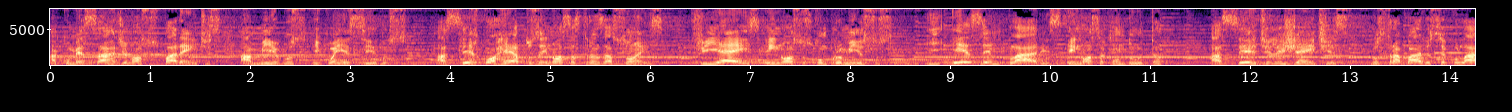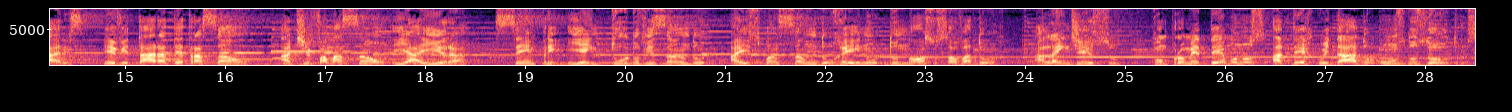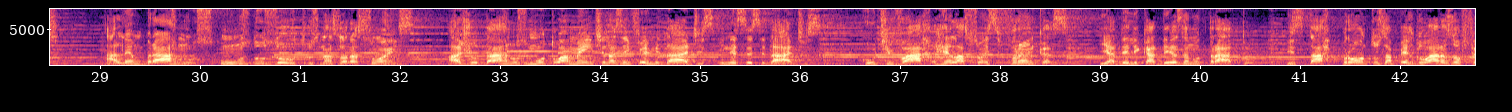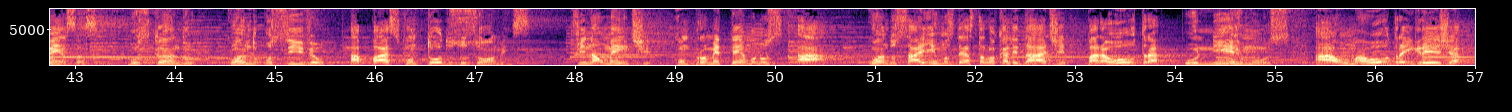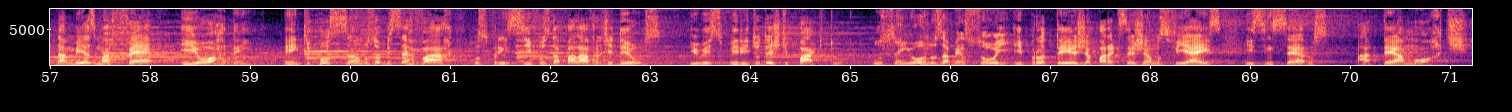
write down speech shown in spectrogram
a começar de nossos parentes, amigos e conhecidos a ser corretos em nossas transações, fiéis em nossos compromissos e exemplares em nossa conduta, a ser diligentes nos trabalhos seculares, evitar a detração, a difamação e a ira, sempre e em tudo visando a expansão do reino do nosso Salvador. Além disso, comprometemo-nos a ter cuidado uns dos outros, a lembrar-nos uns dos outros nas orações ajudar-nos mutuamente nas enfermidades e necessidades, cultivar relações francas e a delicadeza no trato, estar prontos a perdoar as ofensas, buscando, quando possível, a paz com todos os homens. Finalmente, comprometemo-nos a, quando sairmos desta localidade para outra, unirmos a uma outra igreja da mesma fé e ordem em que possamos observar os princípios da palavra de Deus e o espírito deste pacto. O Senhor nos abençoe e proteja para que sejamos fiéis e sinceros até a morte.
